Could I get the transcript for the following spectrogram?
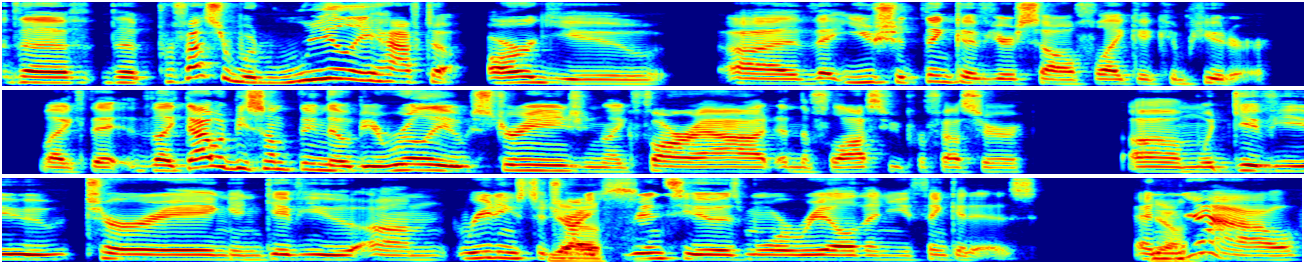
the the professor would really have to argue uh, that you should think of yourself like a computer. Like that, like that would be something that would be really strange and like far out. And the philosophy professor um, would give you Turing and give you um, readings to try Yes. to convince you is more real than you think it is. And Yeah. now,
